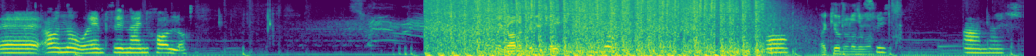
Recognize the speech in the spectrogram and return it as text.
Uh, oh no, M39 hollow. Oh my god, I'm getting killed. Oh, I killed another one. sweet. Ah, nice.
